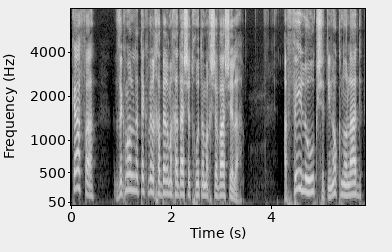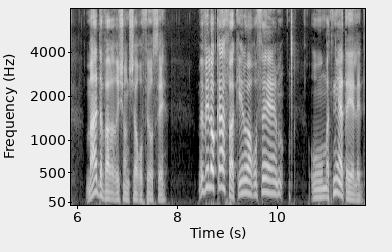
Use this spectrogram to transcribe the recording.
כאפה. זה כמו לנתק ולחבר מחדש את חוט המחשבה שלה. אפילו כשתינוק נולד, מה הדבר הראשון שהרופא עושה? מביא לו כאפה, כאילו הרופא, הוא מתניע את הילד,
